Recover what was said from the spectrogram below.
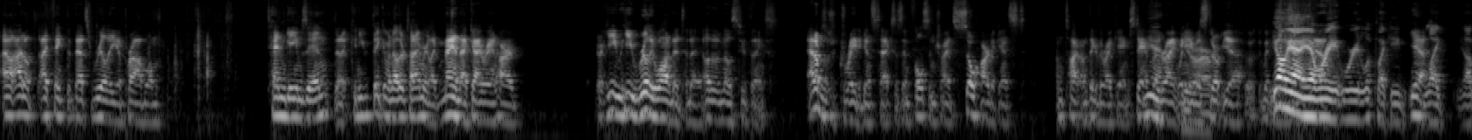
I don't, I don't. I think that that's really a problem. Ten games in, that- can you think of another time where you're like, man, that guy ran hard? Or he he really wanted it today. Other than those two things, Adams was great against Texas, and Folston tried so hard against. I'm talking. I'm thinking the right game. Stanford, Yeah. right when he was Yeah. throw, yeah. when he- Oh yeah, yeah, where he where he looked like he Yeah. like a,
